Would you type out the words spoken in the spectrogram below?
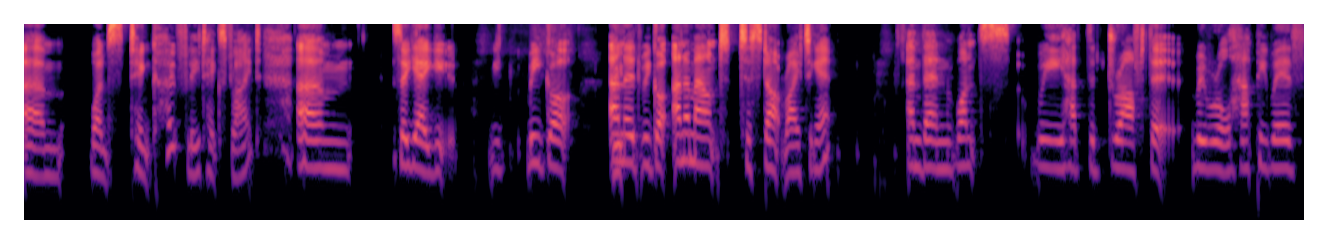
um, once Tink hopefully takes flight. Um, so yeah, you, you we got We- we got an amount to start writing it. And then once we had the draft that we were all happy with,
